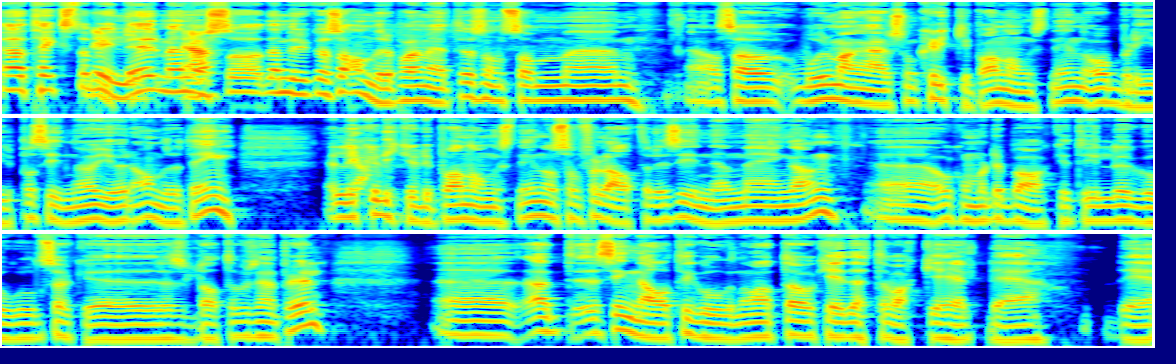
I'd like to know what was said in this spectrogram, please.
Ja, tekst og bilder, men ja. også, den bruker også andre parametere, sånn som eh, ja, altså, hvor mange er det som klikker på annonsen din og blir på siden og gjør andre ting. Eller klikker de på annonsen din, og så forlater de siden igjen med en gang, eh, og kommer tilbake til Google søkeresultatet f.eks. Uh, et signal til Google om at ok, dette var ikke helt det, det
